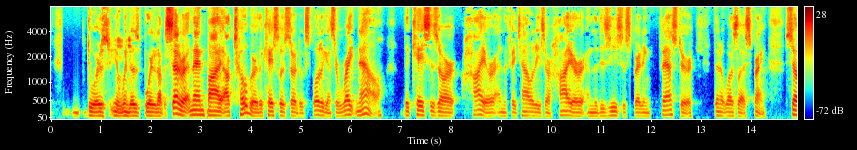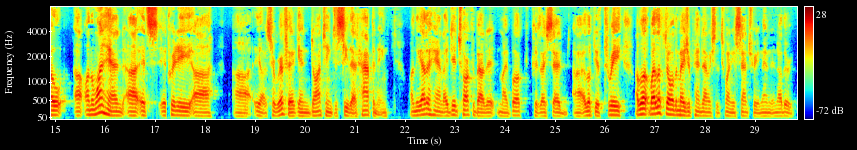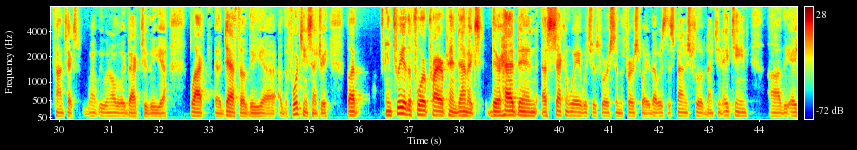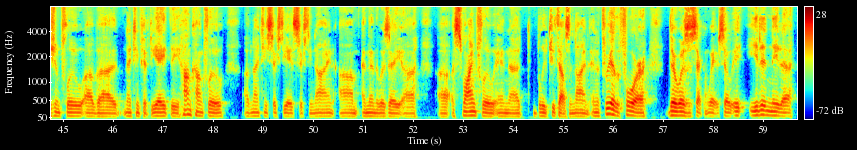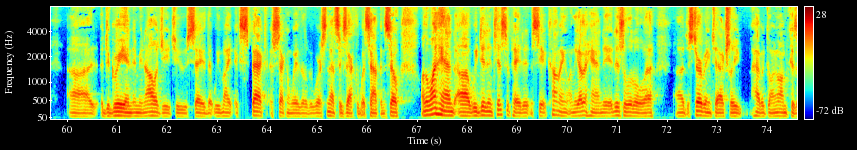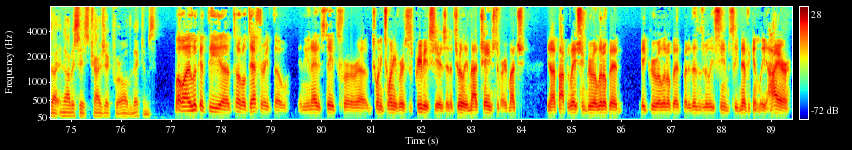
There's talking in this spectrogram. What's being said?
doors, you know, mm-hmm. windows boarded up, et cetera. And then by October, the caseload started to explode again. So right now, the cases are higher and the fatalities are higher and the disease is spreading faster than it was last spring. So uh, on the one hand, uh, it's, it's pretty, uh, uh you know, it's horrific and daunting to see that happening. On the other hand, I did talk about it in my book because I said uh, I looked at three. I, I, looked at all the major pandemics of the 20th century, and then in other contexts, went, we went all the way back to the uh, Black uh, Death of the uh, of the 14th century. But in three of the four prior pandemics, there had been a second wave, which was worse than the first wave. That was the Spanish flu of 1918, uh, the Asian flu of 1958, uh, the Hong Kong flu of 1968, 69. Um, and then there was a, uh, uh, a swine flu in, uh, I believe, 2009. And in three of the four, there was a second wave. So it, you didn't need a, uh, a degree in immunology to say that we might expect a second wave that'll be worse. And that's exactly what's happened. So on the one hand, uh, we did anticipate it and see it coming. On the other hand, it is a little, uh, uh, disturbing to actually have it going on because, and obviously it's tragic for all the victims. Well, I look at the uh, total death rate though in the United States for uh, 2020 versus previous years, and it's really not changed very much. You know, population grew a little bit, it grew a little bit, but it doesn't really seem significantly higher.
